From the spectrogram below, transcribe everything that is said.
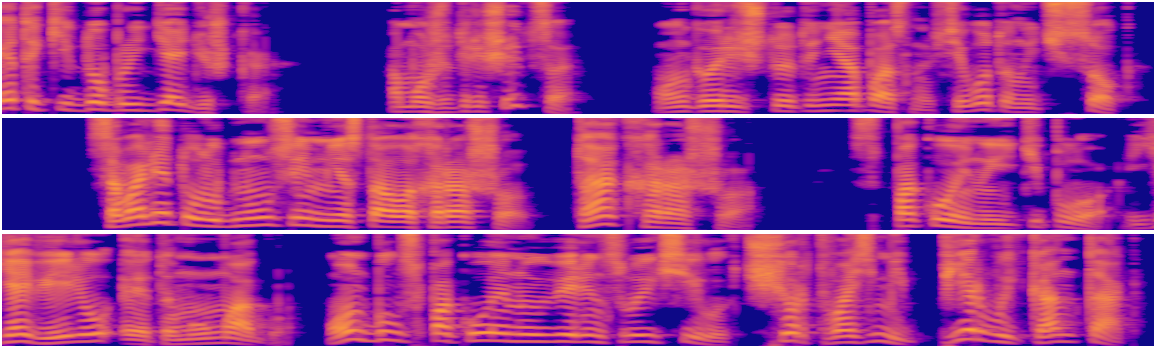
Этакий добрый дядюшка. А может решиться? Он говорит, что это не опасно. Всего-то на часок. Савалет улыбнулся, и мне стало хорошо. Так хорошо. Спокойно и тепло. Я верил этому магу. Он был спокоен и уверен в своих силах. Черт возьми, первый контакт.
